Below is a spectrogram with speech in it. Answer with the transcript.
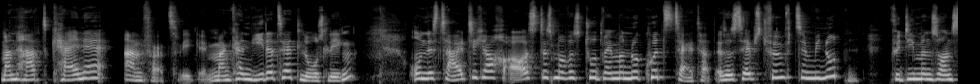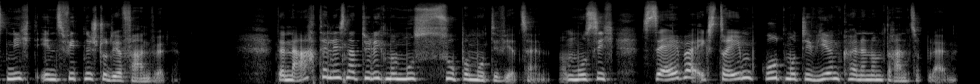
Man hat keine Anfahrtswege. Man kann jederzeit loslegen und es zahlt sich auch aus, dass man was tut, wenn man nur kurz Zeit hat. Also selbst 15 Minuten, für die man sonst nicht ins Fitnessstudio fahren würde. Der Nachteil ist natürlich, man muss super motiviert sein. Man muss sich selber extrem gut motivieren können, um dran zu bleiben.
